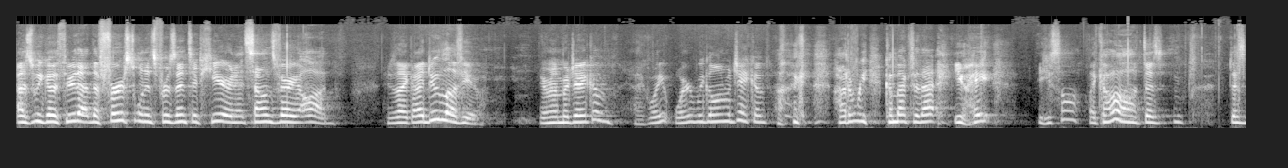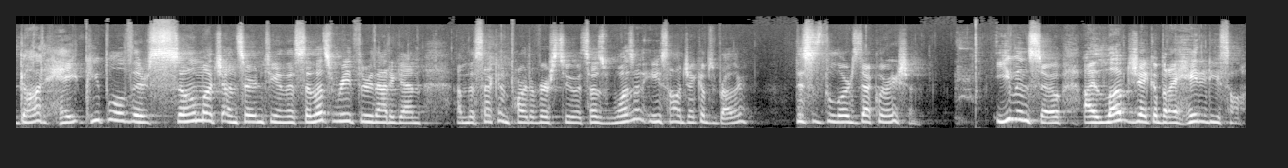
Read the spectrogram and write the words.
as we go through that, the first one is presented here, and it sounds very odd. He's like, I do love you. You remember Jacob? Like, wait, where are we going with Jacob? How do we come back to that? You hate Esau? Like, oh, does, does God hate people? There's so much uncertainty in this. So let's read through that again. Um, the second part of verse 2, it says, Wasn't Esau Jacob's brother? This is the Lord's declaration. Even so, I loved Jacob, but I hated Esau.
